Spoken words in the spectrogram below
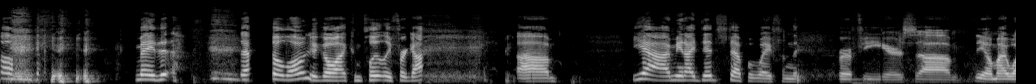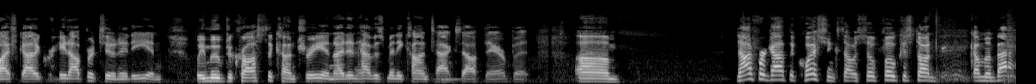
well, oh. Made it that so long ago. I completely forgot. Um, yeah, I mean, I did step away from the for a few years. Um, you know, my wife got a great opportunity, and we moved across the country. And I didn't have as many contacts out there, but um, now I forgot the question because I was so focused on coming back.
